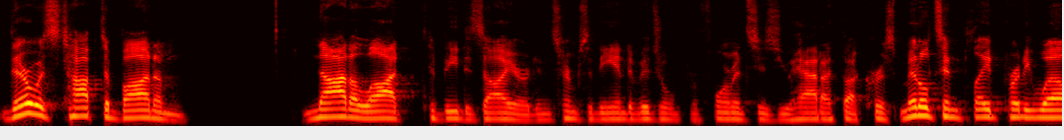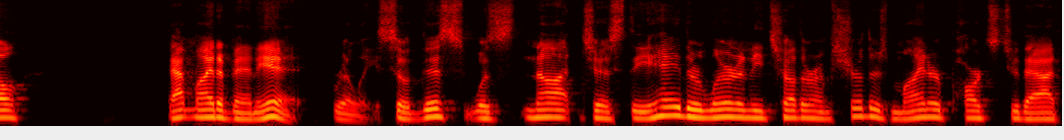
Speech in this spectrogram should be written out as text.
there was top to bottom not a lot to be desired in terms of the individual performances you had. I thought Khris Middleton played pretty well. That might have been it really. So this was not just the hey, they're learning each other. I'm sure there's minor parts to that.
